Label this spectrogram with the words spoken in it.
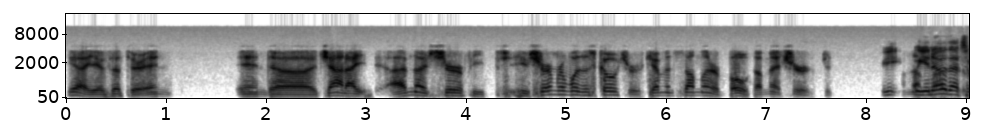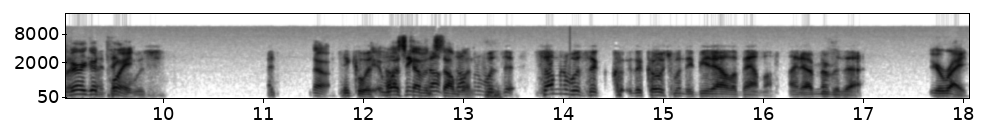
Yeah, he was up there, and and uh, John, I I'm not sure if he if Sherman was his coach or Kevin Sumlin or both. I'm not sure. I'm not you know, that's a very good I point. Was, I no, think it was. It was Kevin Sumlin. Sumlin was the Sumlin was the the coach when they beat Alabama. I, I remember that. You're right.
